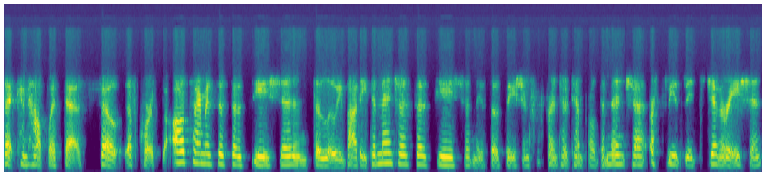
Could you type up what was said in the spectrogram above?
that can help with this. So, of course, the Alzheimer's Association, the Lewy Body Dementia Association, the Association for Frontotemporal Dementia, or excuse me, Degeneration.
